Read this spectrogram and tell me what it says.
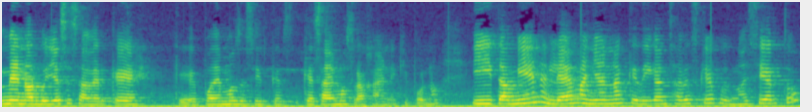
me enorgullece saber que, podemos decir que, que, sabemos trabajar en equipo, ¿no? Y también el día de mañana que digan, ¿sabes qué? Pues no es cierto,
